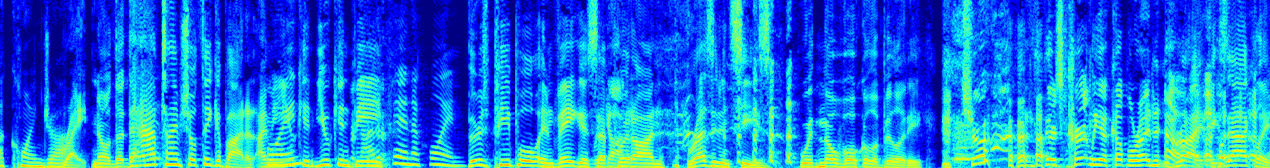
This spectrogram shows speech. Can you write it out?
a coin drop. Right. No, the, the halftime show. Think about it. I mean, you can you can be. a pin, a coin. There's people in Vegas that put it. on residencies with no vocal ability. True. There's currently a couple right now. right. Exactly.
